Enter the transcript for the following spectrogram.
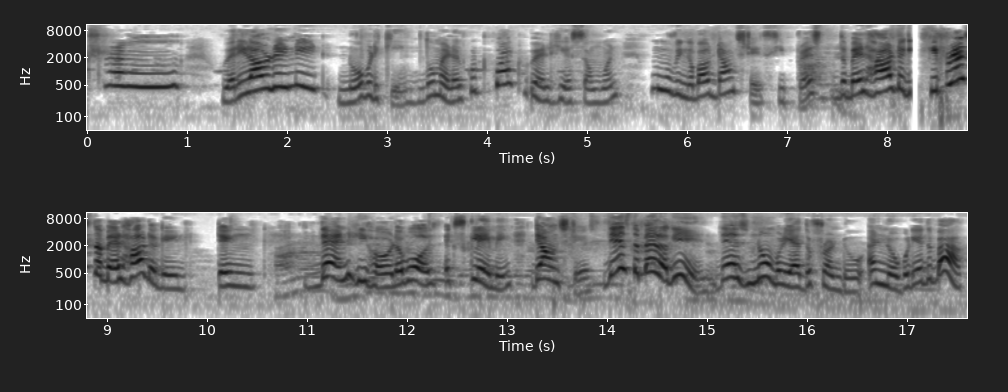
tring, very loudly indeed. Nobody came, though Meddle could quite well hear someone moving about downstairs. He pressed the bell hard again. He pressed the bell hard again. Ting! Then he heard a voice exclaiming downstairs, There's the bell again! There's nobody at the front door and nobody at the back.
